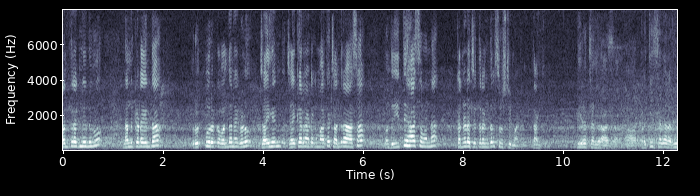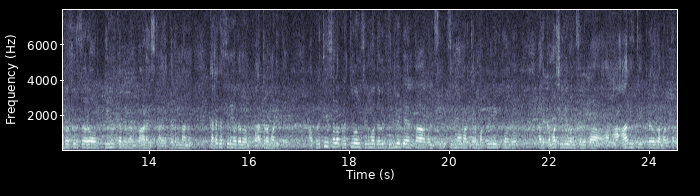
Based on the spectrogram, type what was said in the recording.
ತಂತ್ರಜ್ಞನಿಗೂ ನನ್ನ ಕಡೆಯಿಂದ ಹೃತ್ಪೂರ್ವಕ ವಂದನೆಗಳು. ಜೈ ಹಿಂದ್, ಜೈ ಕರ್ನಾಟಕ ಮಾತೆ, ಚಂದ್ರಹಾಸ ಒಂದು ಇತಿಹಾಸವನ್ನು ಕನ್ನಡ ಚಿತ್ರರಂಗದಲ್ಲಿ ಸೃಷ್ಟಿ ಮಾಡಿ. ಥ್ಯಾಂಕ್ ಯು ವೀರಚಂದ್ರಹಾಸ ಹಾಸ ಪ್ರತಿ ಸಲ ರವಿ ಬಸೂರ್ ಸರ್ ಅವ್ರ ಟೀಮ್ ಕಂಡ್ರೆ ನಾನು ಭಾಳ ಇಷ್ಟ. ಯಾಕಂದರೆ ನಾನು ಕಟಕ ಸಿನಿಮಾದಲ್ಲಿ ಒಂದು ಪಾತ್ರ ಮಾಡಿದ್ದೆ. ಆ, ಪ್ರತಿ ಸಲ ಪ್ರತಿಯೊಂದು ಸಿನಿಮಾದಲ್ಲೂ ಗಿರ್ಮಿಟೆ ಅಂತ ಒಂದು ಸಿನಿಮಾ ಮಾಡ್ತಾರೆ ಮಕ್ಕಳನ್ನ ಇಟ್ಕೊಂಡು ಅದು ಕಮರ್ಷಿಯಲಿ ಒಂದು ಸ್ವಲ್ಪ ಆ- ರೀತಿ ಪ್ರಯೋಗ ಮಾಡ್ತಾರೆ.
